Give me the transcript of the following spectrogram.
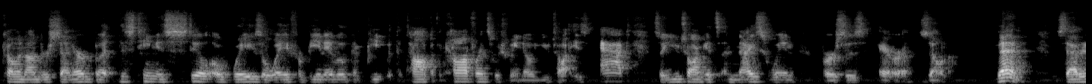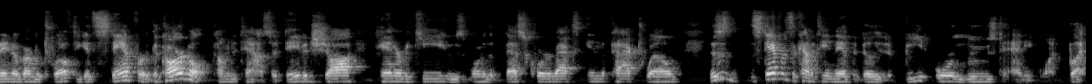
coming under center, but this team is still a ways away from being able to compete with the top of the conference, which we know Utah is at. So Utah gets a nice win versus Arizona. Then Saturday, November 12th, you get Stanford, the Cardinal, coming to town. So David Shaw, Tanner McKee, who's one of the best quarterbacks in the Pac 12. This is Stanford's the kind of team they have the ability to beat or lose to anyone. But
